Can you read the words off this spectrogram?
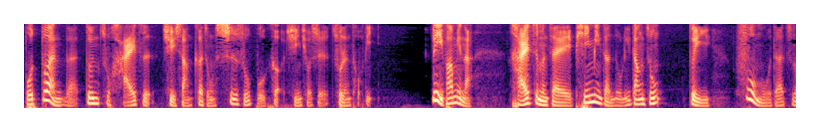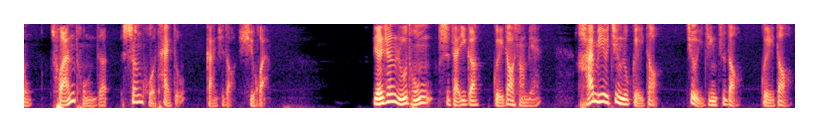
不断的敦促孩子去上各种私塾补课，寻求是出人头地；另一方面呢，孩子们在拼命的努力当中，对于父母的这种传统的生活态度感觉到虚幻。人生如同是在一个轨道上面，还没有进入轨道，就已经知道轨道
